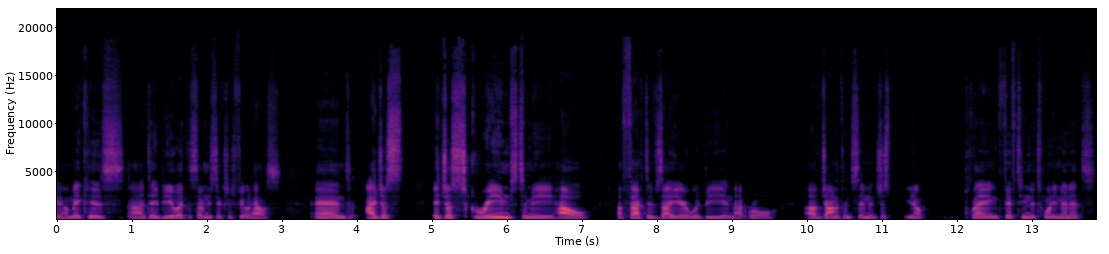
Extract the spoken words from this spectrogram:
you know, make his uh, debut at the 76ers Fieldhouse, and I just it just screams to me how effective Zhaire would be in that role of Jonathan Simmons, just you know, playing 15 to 20 minutes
